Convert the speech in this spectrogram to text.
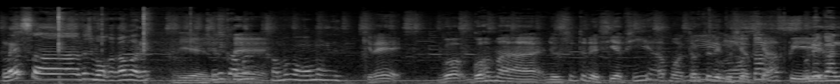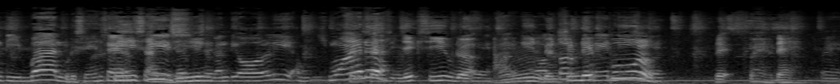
Lesa terus bawa ke kamar ya. Iya. Sini kamar, kamu mau ngomong gitu. Kira gua gua sama Joshua tuh udah siap-siap motor tuh udah gua Motor siap-siapin. udah ganti ban Udah servis, anjing. ganti oli semua ada injeksi udah Iya. angin Motor bensin deh ready. full Iya. deh eh deh Eh,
